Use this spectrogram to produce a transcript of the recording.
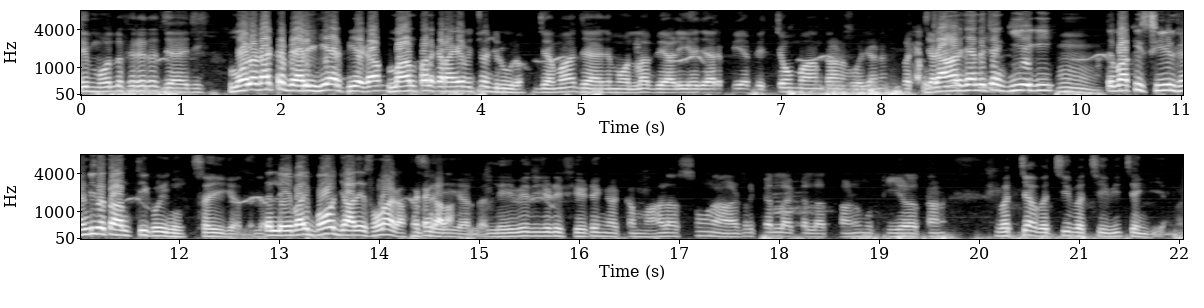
ਤੇ ਮੁੱਲ ਫਿਰ ਇਹਦਾ ਜਾਇਜ਼ ਹੀ। ਮੁੱਲ ਡਾਕਟਰ 42000 ਰੁਪਏ ਹੈਗਾ ਮਾਨਤਨ ਕਰਾਂਗੇ ਵਿੱਚੋਂ ਜ਼ਰੂਰ। ਜਮਾ ਜਾਇਜ਼ ਮੁੱਲ ਆ 42000 ਰੁਪਏ ਵਿੱਚੋਂ ਮਾਨਤਾਨ ਹੋ ਜਾਣਾ। ਬੱਚਾ ਜਾਨ ਜਾਂਦ ਚੰਗੀ ਹੈਗੀ ਤੇ ਬਾਕੀ ਸੀਲ ਠੰਡੀ ਦਾ ਤਾਂ ਅੰਤ ਹੀ ਕੋਈ ਨਹੀਂ। ਸਹੀ ਗੱਲ ਹੈ। ਤੇ ਲੇਵਾ ਵੀ ਬਹੁਤ ਜ਼ਿਆਦਾ ਸੋਹਣਾ ਹੈਗਾ ਫਿਟਿੰਗ ਵਾਲਾ। ਸਹੀ ਗੱਲ ਲੇਵੇ ਦੀ ਜਿਹੜੀ ਫਿਟਿੰਗ ਆ ਕਮਾਲ ਆ ਸੋਹਣਾ ਆਰਡਰ ਕੱਲਾ ਕੱਲਾ ਥਣ ਮੁੱਠੀ ਵਾਲਾ ਥਣ। ਬੱਚਾ ਬੱਚੀ ਬੱਚੀ ਵੀ ਚੰਗੀ ਆ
